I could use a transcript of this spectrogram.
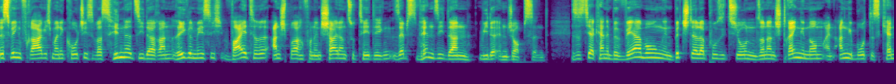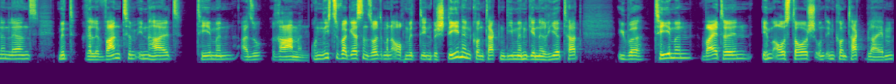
Deswegen frage ich meine Coaches, was hindert sie daran, regelmäßig weitere Ansprachen von Entscheidern zu tätigen, selbst wenn sie dann wieder im Job sind. Es ist ja keine Bewerbung in Bittstellerpositionen, sondern streng genommen ein Angebot des Kennenlernens mit relevantem Inhalt, Themen, also Rahmen. Und nicht zu vergessen sollte man auch mit den bestehenden Kontakten, die man generiert hat, über Themen weiterhin im Austausch und in Kontakt bleiben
